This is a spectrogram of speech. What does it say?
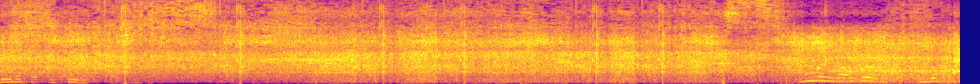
böyle patlatıyoruz. Bunu herhalde silah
